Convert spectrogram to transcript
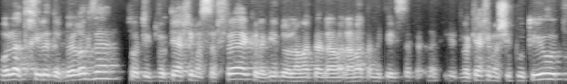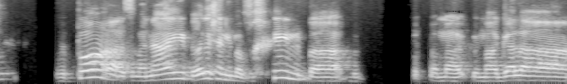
או להתחיל לדבר על זה, זאת אומרת להתווכח עם הספק, להגיד לו למה למה, למה אתה מטיל ספק, להתווכח עם השיפוטיות, ופה ההזמנה היא, ברגע שאני מבחין במעגל ה...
